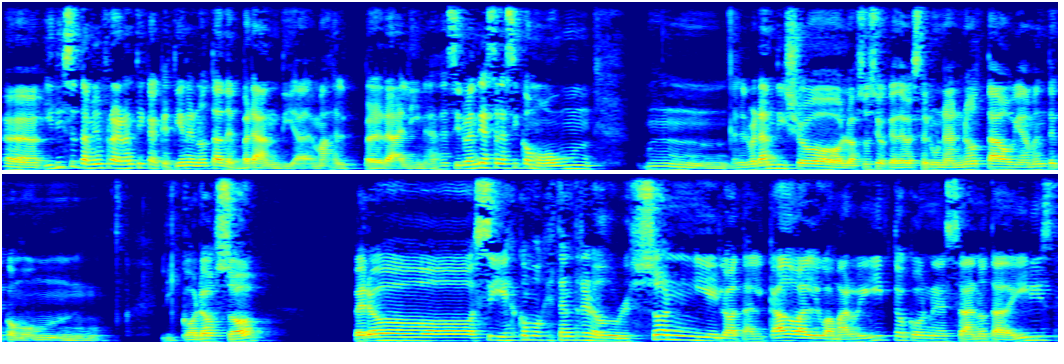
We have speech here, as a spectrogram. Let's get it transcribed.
eh, y dice también Fragrantica que tiene nota de brandy, además del pralina, es decir, vendría a ser así como un... el brandy yo lo asocio que debe ser una nota, obviamente, como un licoroso, pero sí, es como que está entre lo dulzón y lo atalcado algo amarguito con esa nota de iris.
